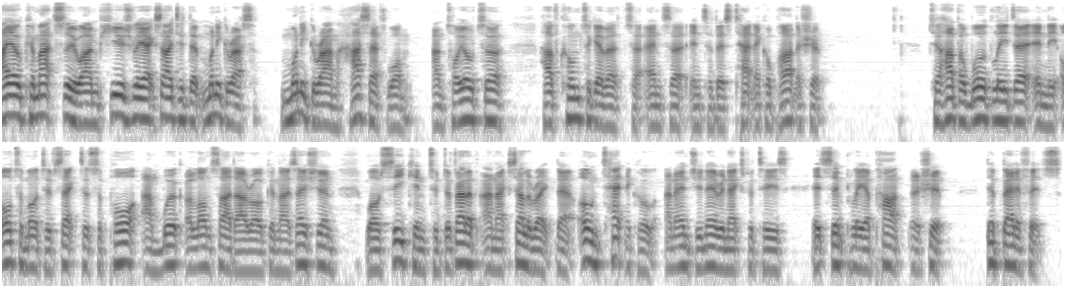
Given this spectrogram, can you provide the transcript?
Ayao Komatsu, I'm hugely excited that MoneyGram, Haas F1 and Toyota have come together to enter into this technical partnership. To have a world leader in the automotive sector support and work alongside our organization while seeking to develop and accelerate their own technical and engineering expertise, it's simply a partnership that benefits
